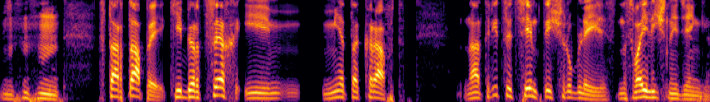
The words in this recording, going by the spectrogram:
стартапы Киберцех и Метакрафт на 37 тысяч рублей на свои личные деньги.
